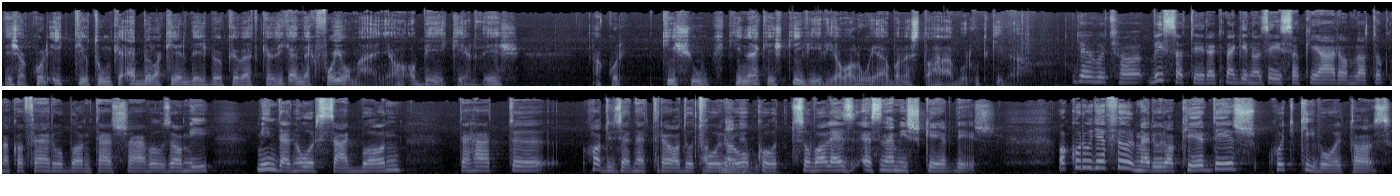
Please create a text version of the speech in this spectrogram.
És akkor itt jutunk, ebből a kérdésből következik ennek folyománya, a B kérdés, akkor kisúk kinek, és kivívja valójában ezt a háborút kivel. Ugye, hogyha visszatérek megint az északi áramlatoknak a felrobbantásához, ami minden országban, tehát hadüzenetre adott hát volna minimum. okot, szóval ez, ez nem is kérdés. Akkor ugye fölmerül a kérdés, hogy ki volt az,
